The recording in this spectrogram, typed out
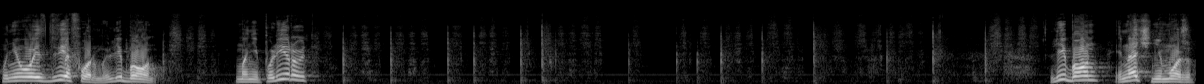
у него есть две формы. Либо он манипулирует, либо он иначе не может.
